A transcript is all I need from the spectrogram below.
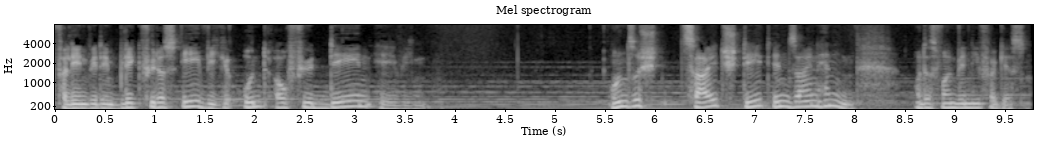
verlieren wir den Blick für das Ewige und auch für den Ewigen. Unsere Zeit steht in seinen Händen und das wollen wir nie vergessen.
